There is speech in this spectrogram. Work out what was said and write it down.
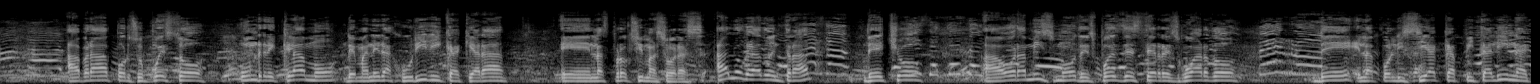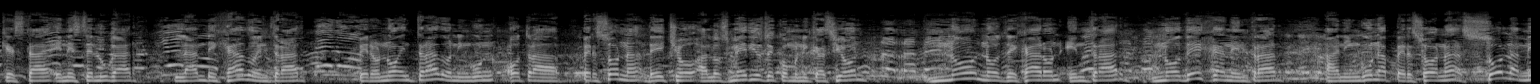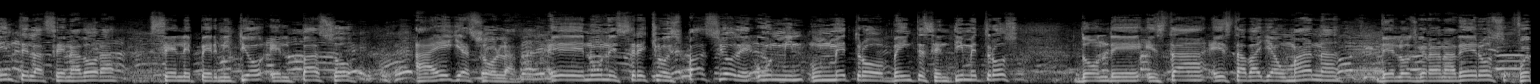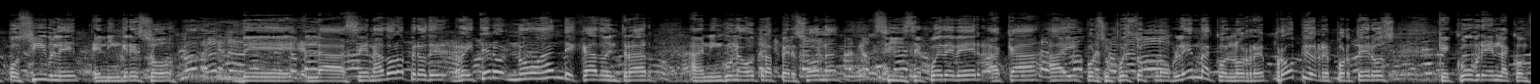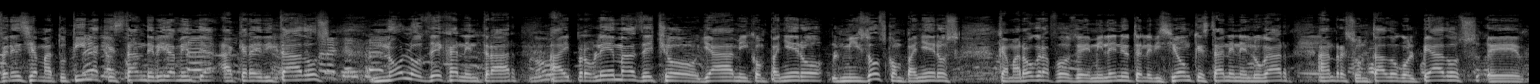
habrá, por supuesto, un reclamo de manera jurídica que hará en las próximas horas. Ha logrado entrar, de hecho, ahora mismo, después de este resguardo de la policía capitalina que está en este lugar, la han dejado entrar pero no ha entrado ninguna otra persona. De hecho, a los medios de comunicación no nos dejaron entrar, no dejan entrar a ninguna persona, solamente la senadora se le permitió el paso a ella sola, en un estrecho espacio de un, un metro veinte centímetros donde está esta valla humana de los granaderos, fue posible el ingreso de la senadora, pero reitero, no han dejado entrar a ninguna otra persona. Si se puede ver, acá hay, por supuesto, problema con los propios reporteros que cubren la conferencia matutina, que están debidamente acreditados, no los dejan entrar, hay problemas, de hecho ya mi compañero, mis dos compañeros camarógrafos de Milenio Televisión que están en el lugar han resultado golpeados eh,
